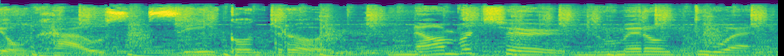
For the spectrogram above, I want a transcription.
Clasificación house sin control. Number 2, número 2.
